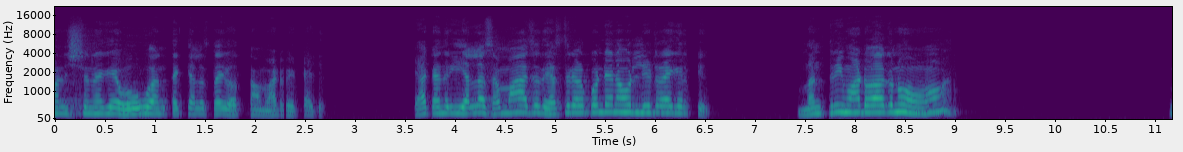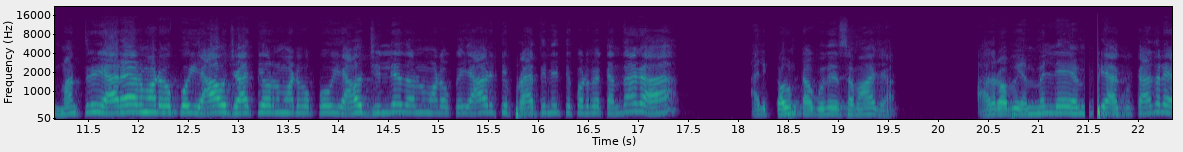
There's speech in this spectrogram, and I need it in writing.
ಮನುಷ್ಯನಿಗೆ ಹೋಗುವಂತ ಕೆಲಸ ಇವತ್ತು ನಾವು ಮಾಡಬೇಕಾಗಿದೆ. ಯಾಕಂದ್ರೆ ಈ ಎಲ್ಲ ಸಮಾಜದ ಹೆಸರು ಹೇಳ್ಕೊಂಡೇ ನಾವು ಲೀಡರ್ ಆಗಿರ್ತೀವಿ. ಮಂತ್ರಿ ಮಾಡುವಾಗನು ಮಂತ್ರಿ ಯಾರ್ಯಾರು ಮಾಡಬೇಕು, ಯಾವ ಜಾತಿಯವ್ರನ್ನ ಮಾಡಬೇಕು, ಯಾವ ಜಿಲ್ಲೆದವ್ರನ್ನ ಮಾಡಬೇಕು, ಯಾವ ರೀತಿ ಪ್ರಾತಿನಿಧ್ಯ ಕೊಡ್ಬೇಕಂದಾಗ ಅಲ್ಲಿ ಕೌಂಟ್ ಆಗೋದೇ ಸಮಾಜ. ಆದ್ರೆ ಒಬ್ಬ M L A M P ಆಗ್ಬೇಕಾದ್ರೆ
